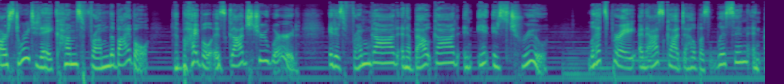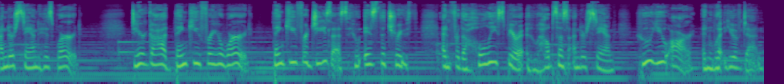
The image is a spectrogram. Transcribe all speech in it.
Our story today comes from the Bible. The Bible is God's true word. It is from God and about God, and it is true. Let's pray and ask God to help us listen and understand His word. Dear God, thank you for your word. Thank you for Jesus, who is the truth, and for the Holy Spirit who helps us understand who you are and what you have done.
